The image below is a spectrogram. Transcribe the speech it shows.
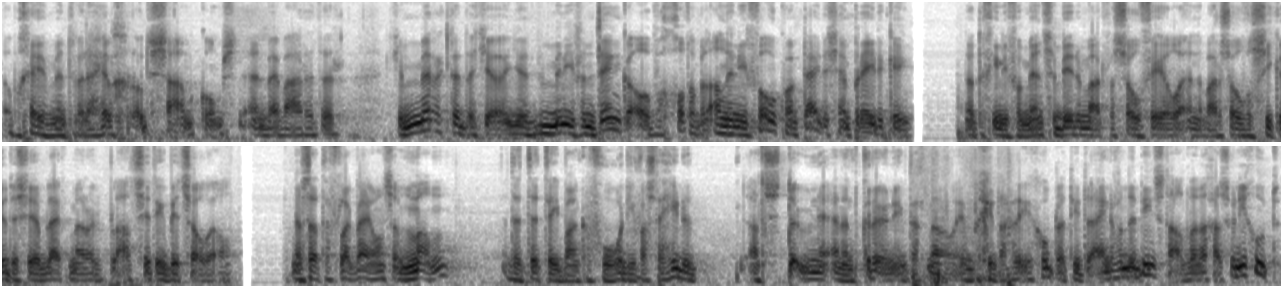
op een gegeven moment was er hele grote samenkomst en wij waren er. Je merkte dat je, je manier van denken over God op een ander niveau kwam tijdens zijn prediking. Nou, toen ging hij voor mensen bidden, maar het was zoveel en er waren zoveel zieken, dus je blijft maar op je plaats zitten, ik bid zo wel. Dan zat er vlakbij ons een man, de, de twee banken voor, die was de hele aan het steunen en aan het kreunen. Ik dacht, nou, in het begin dacht ik, ik hoop dat hij het einde van de dienst haalt, want dat gaat zo niet goed.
